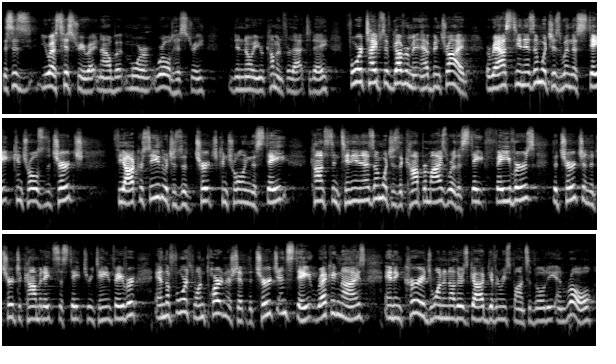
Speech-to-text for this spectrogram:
This is U.S. history right now, but more world history. You didn't know you were coming for that today. Four types of government have been tried Erastianism, which is when the state controls the church, theocracy, which is the church controlling the state, Constantinianism, which is a compromise where the state favors the church and the church accommodates the state to retain favor. And the fourth one, partnership. The church and state recognize and encourage one another's God given responsibility and role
